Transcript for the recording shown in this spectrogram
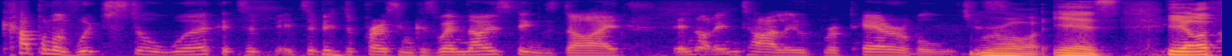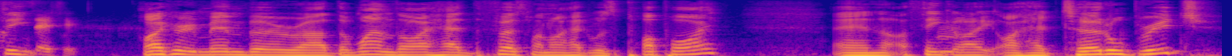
A couple of which still work. It's a, it's a bit depressing because when those things die, they're not entirely repairable, which is Right. Yes. Yeah. I think upsetting. I can remember uh, the one that I had. The first one I had was Popeye, and I think I, I had Turtle Bridge.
